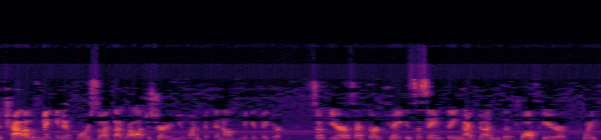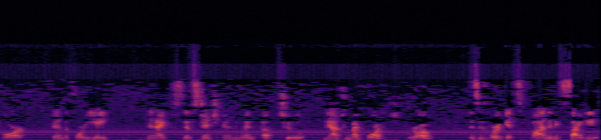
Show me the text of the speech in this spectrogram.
the child I was making it for. So I thought, well, I'll just start a new one, but then I'll make it bigger. So here's our third chain. It's the same thing. I've done the 12 here, 24, then the 48. Then I slip stitch and went up two. Now to my fourth row. This is where it gets fun and exciting.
